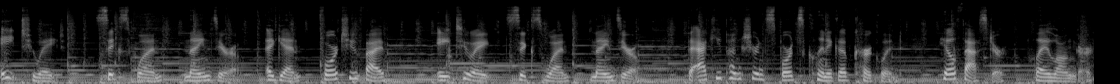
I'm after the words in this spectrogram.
828 6190. Again, 425 828 6190. The Acupuncture and Sports Clinic of Kirkland. Heal faster, play longer.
